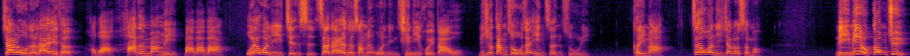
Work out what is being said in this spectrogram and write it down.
加入我的 Light 好不好？Hard Money 八八八，我要问你一件事，在 Light 上面问你，请你回答我，你就当做我在应征助理，可以吗？这个问题叫做什么？你没有工具，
